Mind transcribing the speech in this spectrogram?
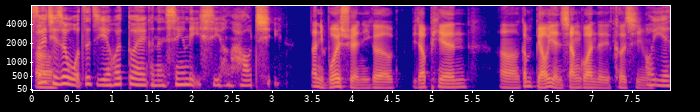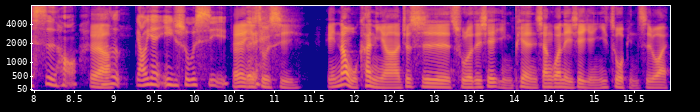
所以嗯其实我自己也会对可能心理系很好奇。那你不会选一个比较偏呃跟表演相关的科系吗哦，？也是哈，对啊表演艺术系，表演艺术系。诶，那我看你啊，就是除了这些影片相关的一些演艺作品之外，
